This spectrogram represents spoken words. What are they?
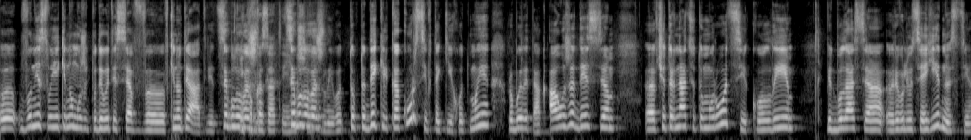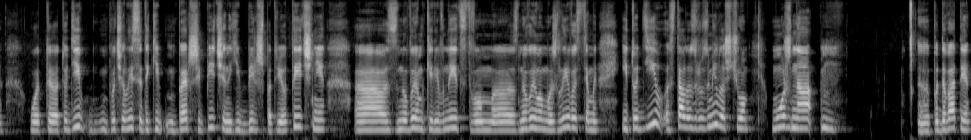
е, вони своє кіно можуть подивитися в, в кінотеатрі. Це було І важливо. Це було важливо. Тобто декілька курсів таких, от ми робили так. А вже десь е, в 2014 році, коли відбулася Революція Гідності, от е, тоді почалися такі перші пічинги, більш патріотичні, е, з новим керівництвом, е, з новими можливостями. І тоді стало зрозуміло, що можна е, подавати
